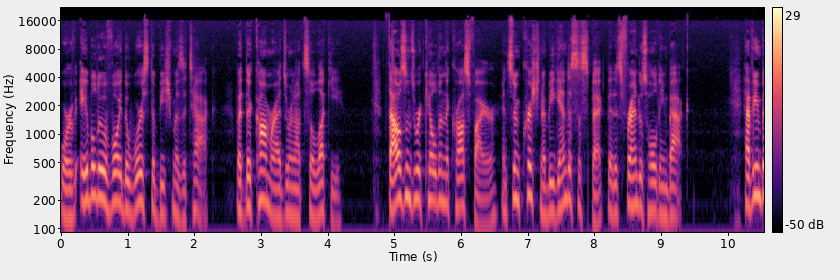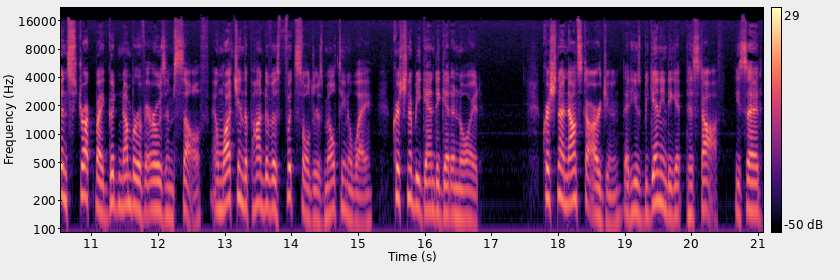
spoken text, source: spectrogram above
were able to avoid the worst of Bhishma's attack, but their comrades were not so lucky. Thousands were killed in the crossfire, and soon Krishna began to suspect that his friend was holding back. Having been struck by a good number of arrows himself, and watching the Pandava foot soldiers melting away, Krishna began to get annoyed. Krishna announced to Arjun that he was beginning to get pissed off. He said,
